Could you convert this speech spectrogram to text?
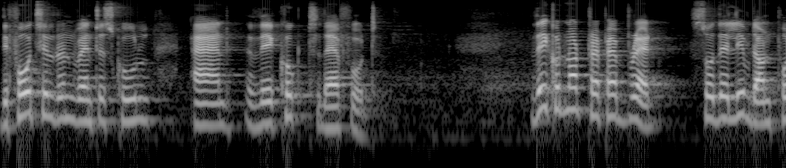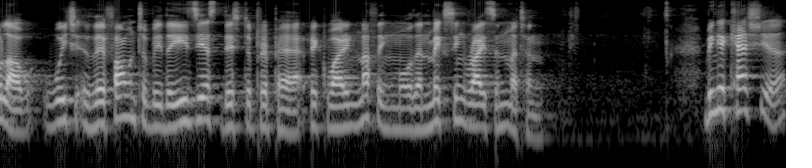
The four children went to school and they cooked their food. They could not prepare bread, so they lived on pulao, which they found to be the easiest dish to prepare, requiring nothing more than mixing rice and mutton. Being a cashier,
